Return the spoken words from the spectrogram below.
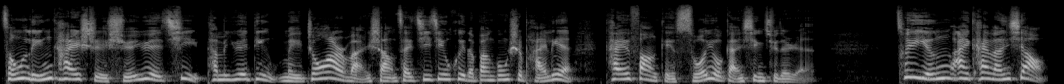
从零开始学乐器。他们约定每周二晚上在基金会的办公室排练，开放给所有感兴趣的人。崔莹爱开玩笑，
